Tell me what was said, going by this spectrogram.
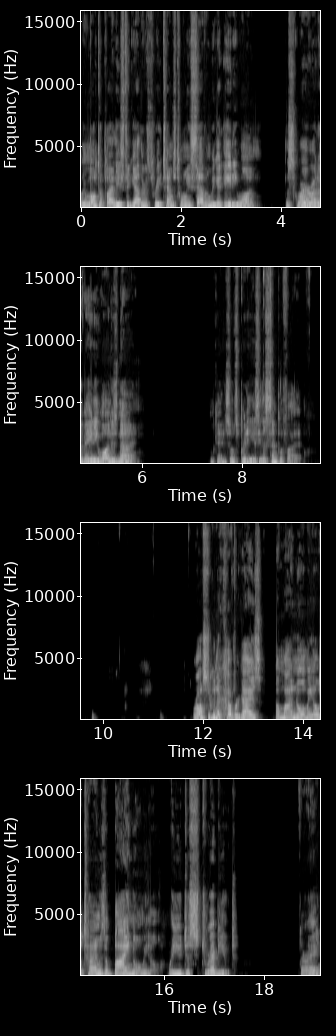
we multiply these together, 3 times 27, we get 81. The square root of 81 is 9. Okay, so it's pretty easy to simplify it. We're also going to cover, guys, a monomial times a binomial, where you distribute. All right?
